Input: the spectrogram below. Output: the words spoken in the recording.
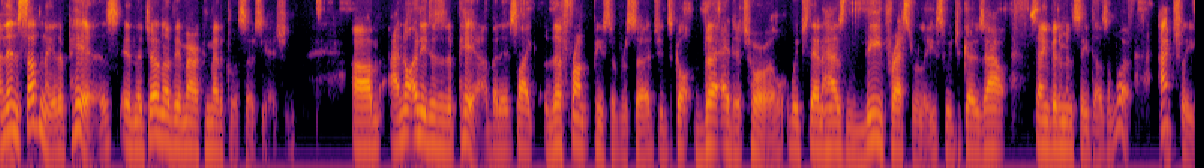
And then suddenly it appears in the Journal of the American Medical Association um, and not only does it appear, but it's like the front piece of research. It's got the editorial, which then has the press release, which goes out saying vitamin C doesn't work. Actually,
